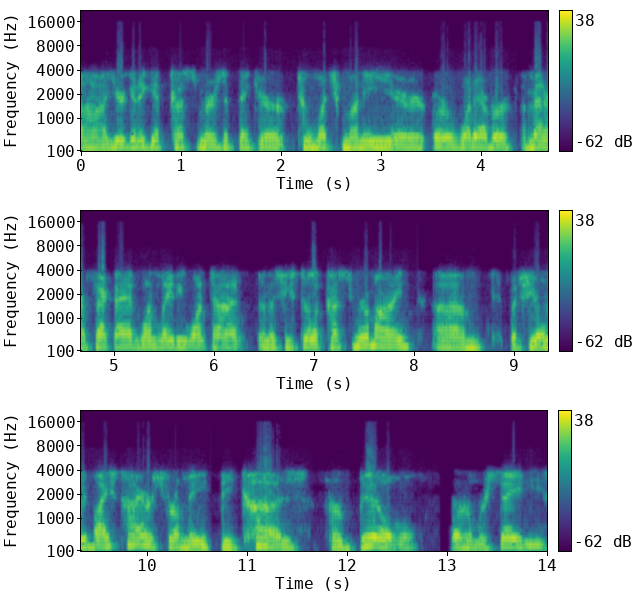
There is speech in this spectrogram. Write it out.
Uh, you're going to get customers that think you're too much money or, or whatever. A matter of fact, I had one lady one time, and she's still a customer of mine, um, but she only buys tires from me because her bill for her Mercedes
